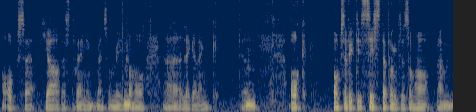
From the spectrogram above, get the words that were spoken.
också Jares träning men som vi Mm. kommer att eh, lägga länk till. Mm. Och också viktigt, sista punkten som har um,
